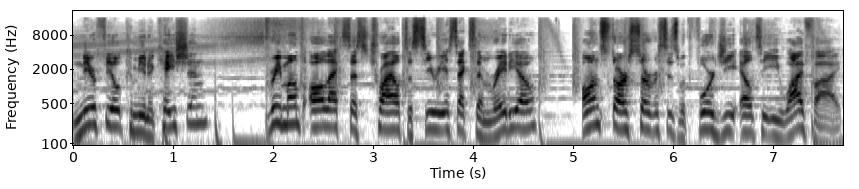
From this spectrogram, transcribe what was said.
near-field communication, 3-month all-access trial to SiriusXM radio, OnStar services with 4G LTE Wi-Fi,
